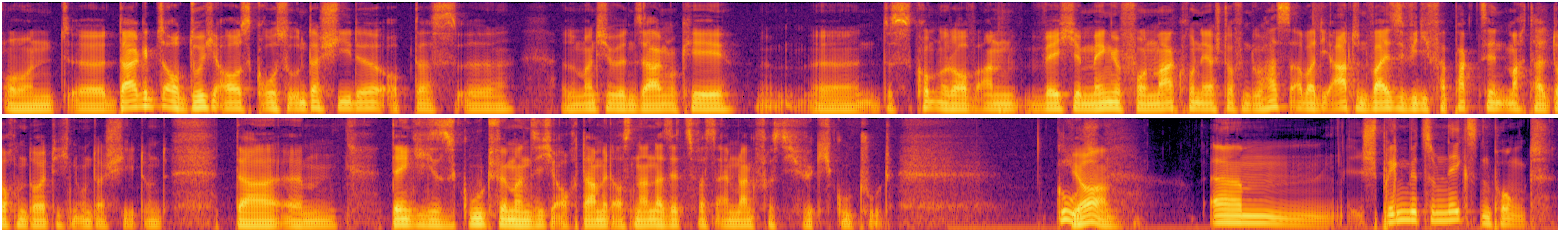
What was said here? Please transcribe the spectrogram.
und äh, da gibt es auch durchaus große Unterschiede, ob das, äh, also manche würden sagen, okay, äh, das kommt nur darauf an, welche Menge von Makronährstoffen du hast, aber die Art und Weise, wie die verpackt sind, macht halt doch einen deutlichen Unterschied. Und da ähm, denke ich, ist es gut, wenn man sich auch damit auseinandersetzt, was einem langfristig wirklich gut tut. Gut. Ja. Ähm, springen wir zum nächsten Punkt.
